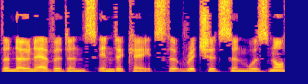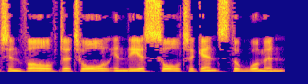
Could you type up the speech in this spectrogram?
The known evidence indicates that Richardson was not involved at all in the assault against the woman.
